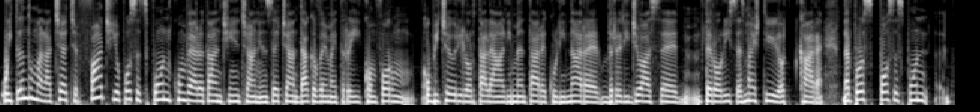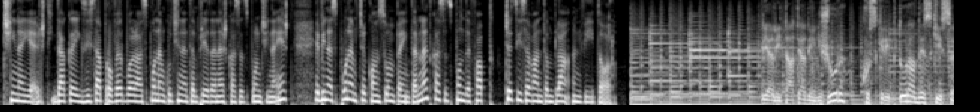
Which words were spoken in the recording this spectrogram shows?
Uitându-mă la ceea ce faci, eu pot să-ți spun cum vei arăta în 5 ani, în 10 ani, dacă vei mai trăi conform obiceiurilor tale alimentare, culinare, religioase, teroriste, mai știu eu care. Dar pot, pot să spun cine ești. Dacă exista proverbul ăla, spunem cu cine te împrietenești ca să-ți spun cine ești, e bine, spunem ce consum pe internet ca să-ți spun de fapt ce ți se va întâmpla în viitor. Realitatea din jur cu scriptura deschisă.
